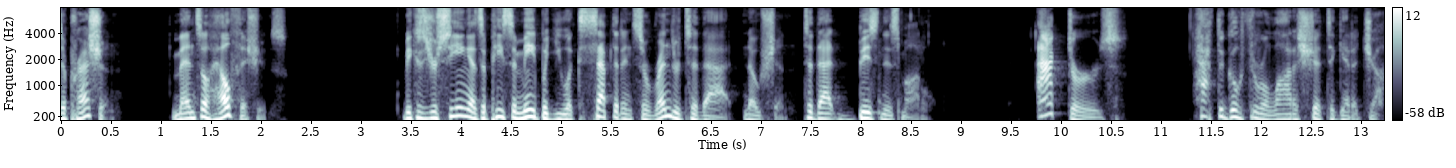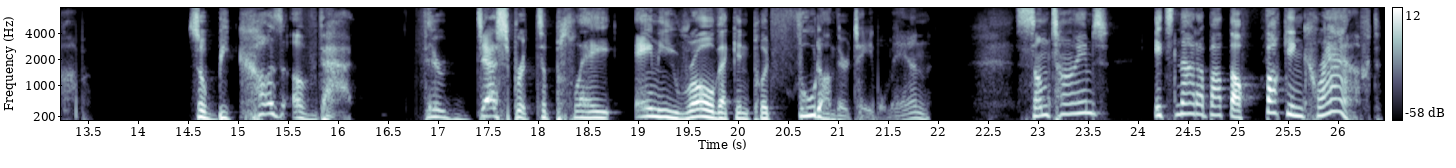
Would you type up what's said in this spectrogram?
depression, mental health issues. Because you're seeing as a piece of meat, but you accept it and surrender to that notion, to that business model. Actors have to go through a lot of shit to get a job. So, because of that, they're desperate to play any role that can put food on their table, man. Sometimes it's not about the fucking craft.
